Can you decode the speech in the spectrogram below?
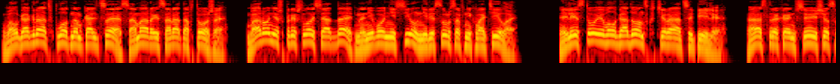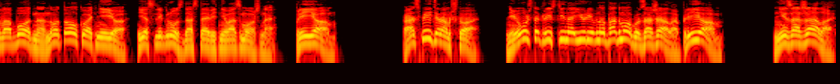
Волгоград в плотном кольце, Самара и Саратов тоже. Воронеж пришлось отдать, на него ни сил, ни ресурсов не хватило. И Листу и Волгодонск вчера оцепили. Астрахань все еще свободна, но толку от нее, если груз доставить невозможно. Прием!» «А с Питером что? Неужто Кристина Юрьевна подмогу зажала? Прием!» «Не зажала,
